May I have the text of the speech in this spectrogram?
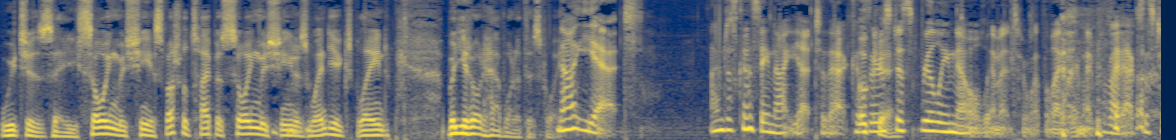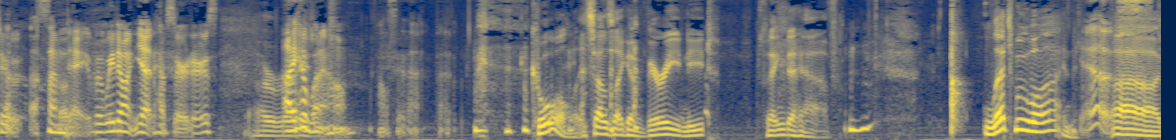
which is a sewing machine, a special type of sewing machine, as Wendy explained. But you don't have one at this point. Not yet. I'm just going to say not yet to that because there's just really no limit to what the library might provide access to someday. But we don't yet have sorters. All I have one at home. I'll say that. But Cool. It sounds like a very neat thing to have. Mm-hmm. Let's move on. Yes. Uh,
